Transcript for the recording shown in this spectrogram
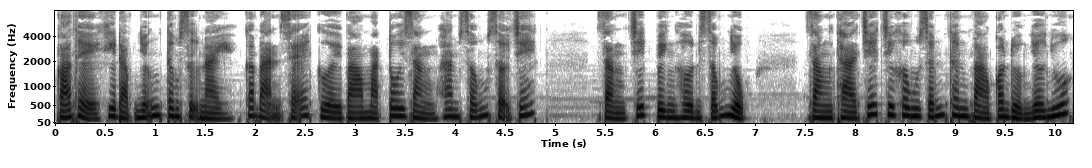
Có thể khi đọc những tâm sự này các bạn sẽ cười vào mặt tôi rằng ham sống sợ chết, rằng chết vinh hơn sống nhục, rằng thà chết chứ không dấn thân vào con đường nhơ nhuốc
